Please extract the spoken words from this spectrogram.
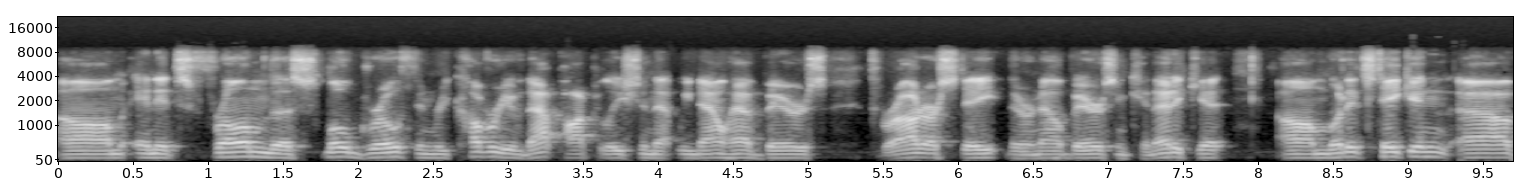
Um, and it's from the slow growth and recovery of that population that we now have bears throughout our state. There are now bears in Connecticut. Um, but it's taken, uh,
